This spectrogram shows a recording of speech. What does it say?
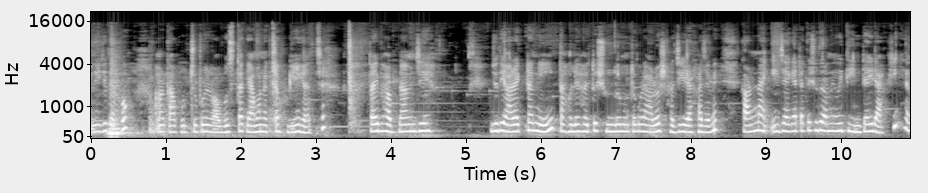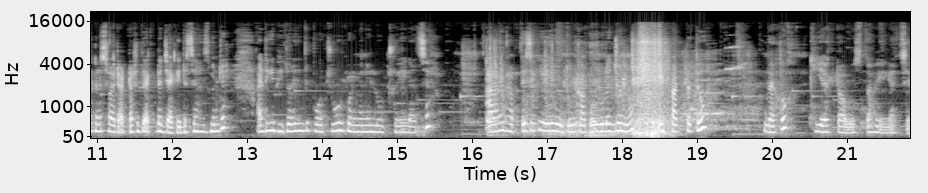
এদিকে দেখো, আমার কাপড় চোপড়ের অবস্থা কেমন একটা হয়ে গেছে। তাই ভাবলাম যে যদি আরেকটা নেই, তাহলে হয়তো সুন্দর মতো করে আরও সাজিয়ে রাখা যাবে। কারণ না, এই জায়গাটাতে শুধু আমি ওই তিনটাই রাখি, এখানে সোয়েটারটা শুধু একটা জ্যাকেট আছে হাজব্যান্ডের আর এদিকে ভিতরে কিন্তু প্রচুর পরিমাণে লোড হয়ে গেছে। আর আমি ভাবতেছি কি এই নতুন কাপড়গুলোর জন্য এই পাটটাতেও দেখো কি একটা অবস্থা হয়ে গেছে।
